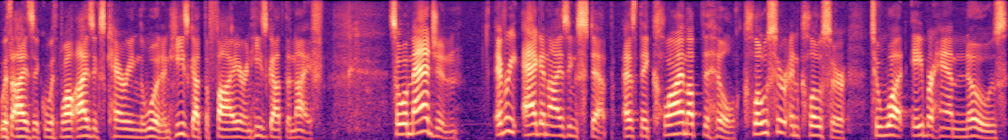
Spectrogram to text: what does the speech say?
with Isaac, with, while Isaac's carrying the wood. And he's got the fire and he's got the knife. So imagine every agonizing step as they climb up the hill, closer and closer to what Abraham knows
